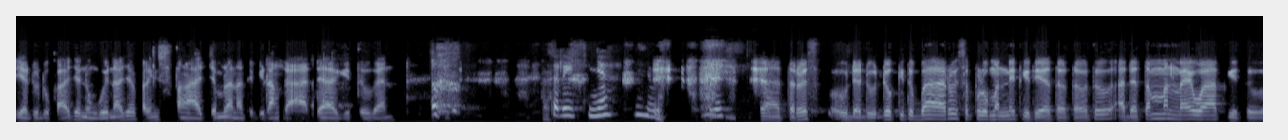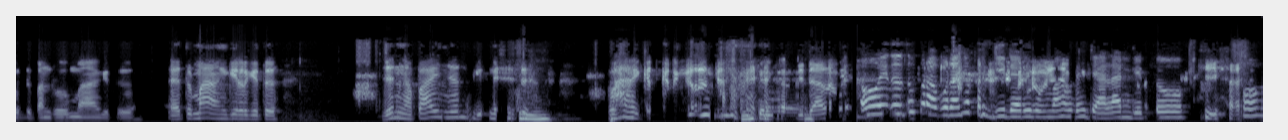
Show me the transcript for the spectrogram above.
ya duduk aja nungguin aja paling setengah jam lah nanti bilang nggak ada gitu kan. Triknya. ya terus udah duduk gitu baru 10 menit gitu ya tahu-tahu tuh ada temen lewat gitu depan rumah gitu. Eh tuh manggil gitu. Jen ngapain Jen? Gitu. Hmm. wah ikut kedengeran kan? Di dalam. Oh, itu tuh pura-puranya pergi dari rumah udah jalan gitu. iya. Oh,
